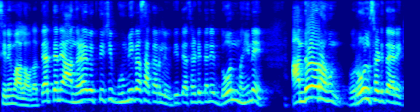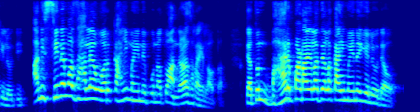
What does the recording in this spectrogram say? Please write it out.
सिनेमा आला होता. त्यात त्याने आंधळ्या व्यक्तीची भूमिका साकारली होती. त्यासाठी त्याने दोन महिने आंधळ राहून रोलसाठी तयारी केली होती. आणि सिनेमा झाल्यावर काही महिने पुन्हा तो आंधळाच राहिला होता. त्यातून बाहेर पडायला त्याला काही महिने गेले होते अहो.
